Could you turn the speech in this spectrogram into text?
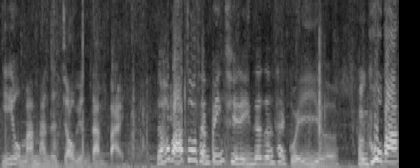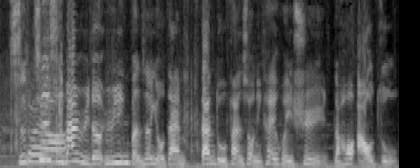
也有满满的胶原蛋白，然后把它做成冰淇淋，这真的太诡异了，很酷吧？石其实石斑鱼的鱼鳞本身有在单独贩售，你可以回去然后熬煮。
